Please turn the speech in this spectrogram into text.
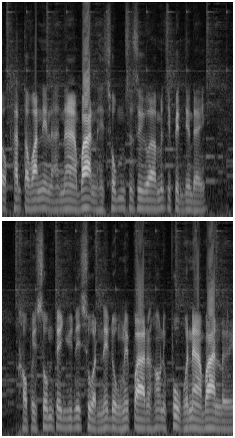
ดอกทานตะวันนี่แหละหน้าบ้านให้ชมซื่อๆว่ามันจะเป็นยังไงเขาไปชมแต่อยู่ในสวนในดงในป่าเขาในปลูกไว้หน้าบ้านเลย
